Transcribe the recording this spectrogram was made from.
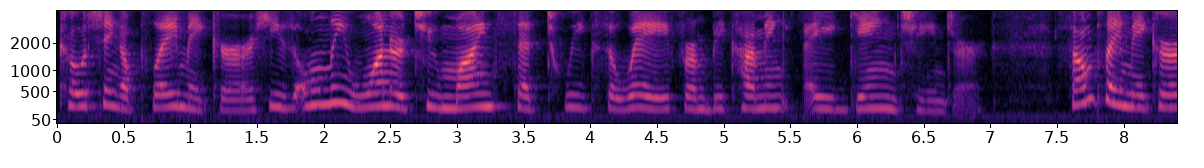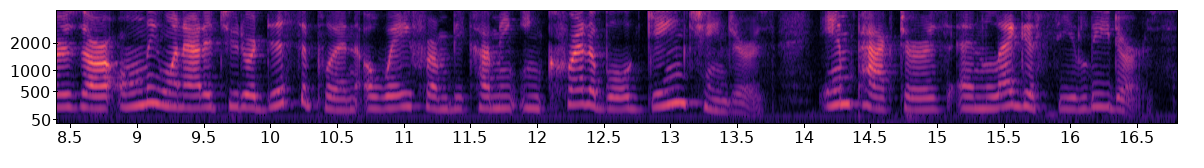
coaching a playmaker, he's only one or two mindset tweaks away from becoming a game changer. Some playmakers are only one attitude or discipline away from becoming incredible game changers, impactors, and legacy leaders.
